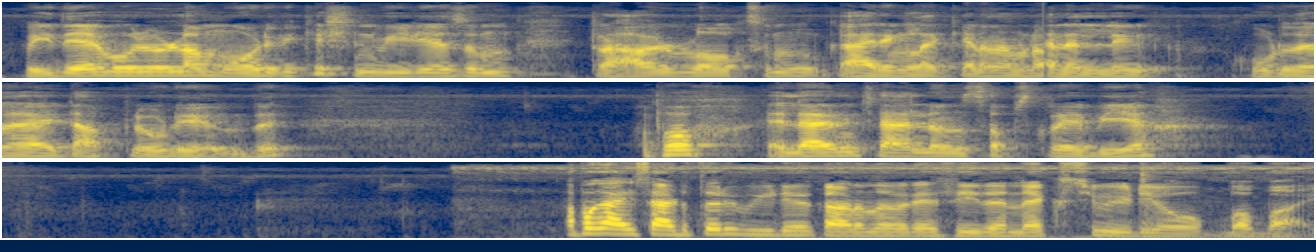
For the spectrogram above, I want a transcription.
അപ്പോൾ ഇതേപോലെയുള്ള മോഡിഫിക്കേഷൻ വീഡിയോസും ട്രാവൽ വ്ളോഗ്സും കാര്യങ്ങളൊക്കെയാണ് നമ്മുടെ ചാനലിൽ കൂടുതലായിട്ട് അപ്ലോഡ് ചെയ്യുന്നത്. അപ്പോൾ എല്ലാവരും ചാനലൊന്ന് സബ്സ്ക്രൈബ് ചെയ്യുക. അപ്പോൾ കൈസ് അടുത്തൊരു വീഡിയോ കാണുന്നവരെ see the next video bye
